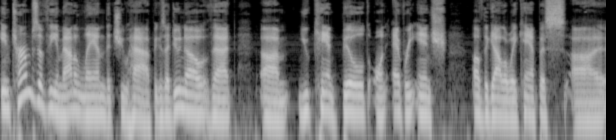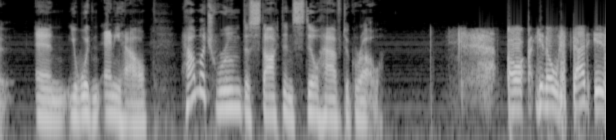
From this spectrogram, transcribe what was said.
In terms of the amount of land that you have, because I do know that um, you can't build on every inch of the Galloway campus, uh, and you wouldn't anyhow. How much room does Stockton still have to grow? Oh, you know that is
